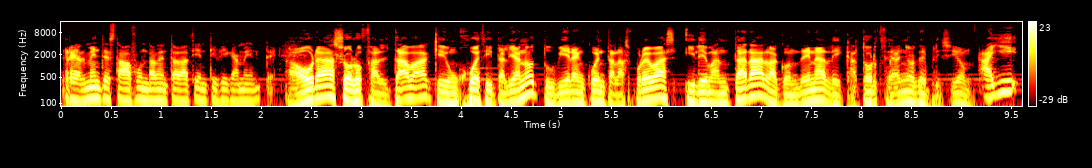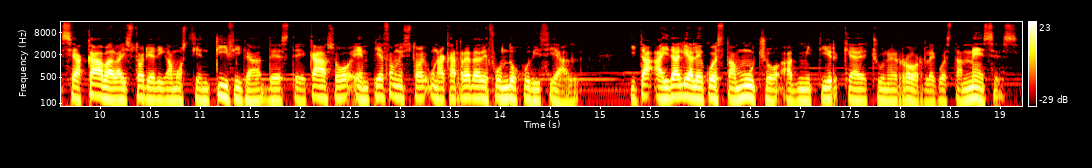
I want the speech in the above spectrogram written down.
realmente estaba fundamentada científicamente. Ahora solo faltaba que un juez italiano tuviera en cuenta las pruebas y levantara la condena de 14 años de prisión. Allí se acaba la historia, digamos, científica de este caso, empieza una, historia, una carrera de fondo judicial. A Italia le cuesta mucho admitir que ha hecho un error, le cuesta meses.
